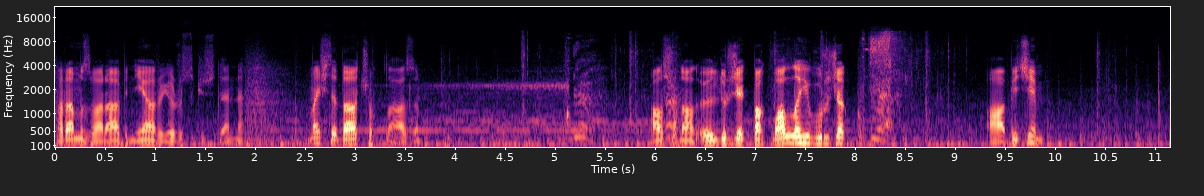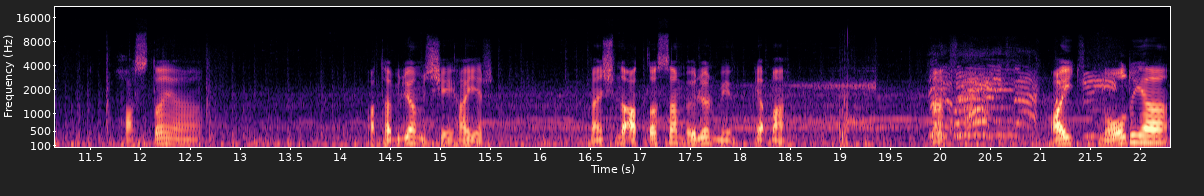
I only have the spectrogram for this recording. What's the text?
Paramız var abi niye arıyoruz ki üstlerine? Ama işte daha çok lazım. Al şunu al öldürecek bak vallahi vuracak. Abicim. Hasta ya. Atabiliyor muyuz şey? Hayır. Ben şimdi atlasam ölür müyüm? Yapma. Ha. Ay ne oldu ya?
